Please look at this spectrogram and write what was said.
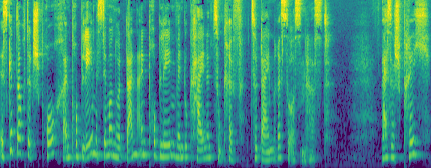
Es gibt auch den Spruch, ein Problem ist immer nur dann ein Problem, wenn du keinen Zugriff zu deinen Ressourcen hast. Also sprich,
